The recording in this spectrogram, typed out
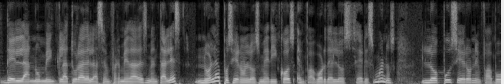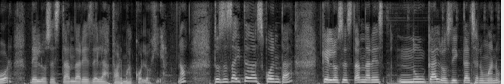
de la nomenclatura de las enfermedades mentales no la pusieron los médicos en favor de los seres humanos, lo pusieron en favor de los estándares de la farmacología, ¿no? Entonces ahí te das cuenta que los estándares nunca los dicta el ser humano,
